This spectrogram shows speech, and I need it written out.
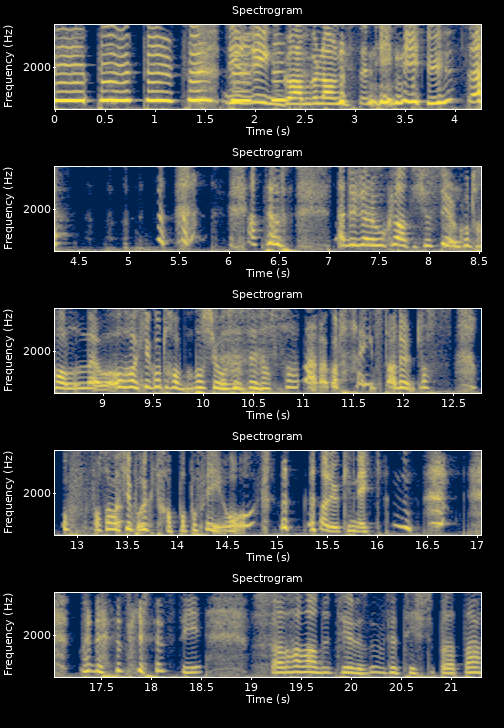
pip, pip, pip, pip. De rygger ambulansen inn i huset. Nei, du skjønner, Hun klarte ikke å styre kontrollen. Hun har ikke kontroll på porsjonen sin. altså. Nei, Det har gått helt ad undas. Uff, altså, hun har ikke brukt trappa på fire år. Hadde jo knekt den. Men det skulle jeg si at Han hadde tydeligvis en fetisj på dette.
